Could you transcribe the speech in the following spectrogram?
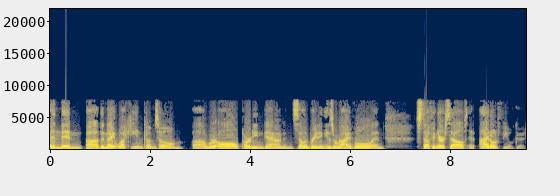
and then uh, the night Joaquin comes home, uh, we're all partying down and celebrating his arrival and stuffing ourselves, and I don't feel good.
